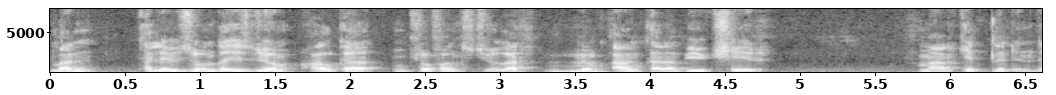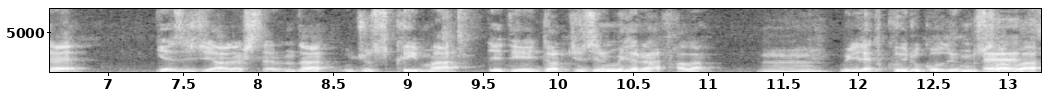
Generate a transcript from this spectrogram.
Ben televizyonda izliyorum. Halka mikrofon tutuyorlar. Yok Ankara Büyükşehir marketlerinde, gezici araçlarında ucuz kıyma dediği 420 lira falan. Hmm. Millet kuyruk oluyor. Bu Evet. sabah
